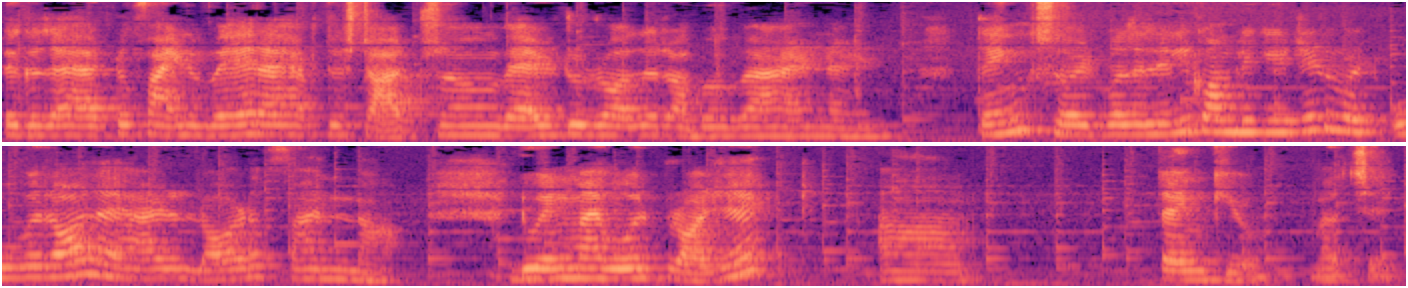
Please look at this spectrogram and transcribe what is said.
because I had to find where I have to start from, where to draw the rubber band and things. So it was a little complicated, but overall I had a lot of fun uh, doing my whole project. Um, thank you. That's it.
